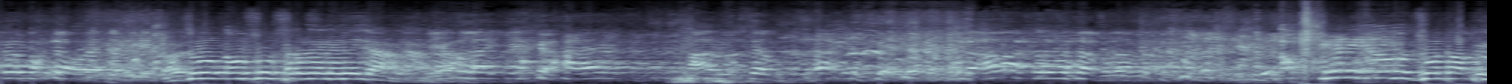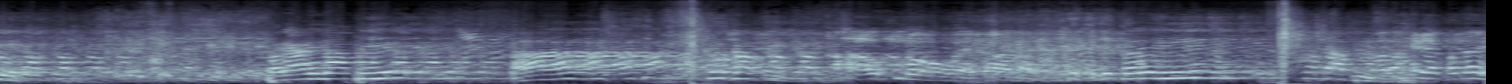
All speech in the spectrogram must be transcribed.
કરવાના હોય હજુ કહું છું શરણે નહીં જા આવું ન પીર એ બધાયને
